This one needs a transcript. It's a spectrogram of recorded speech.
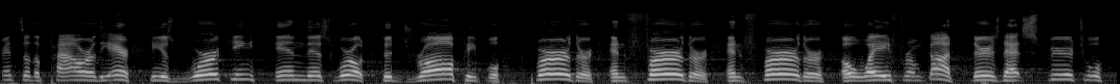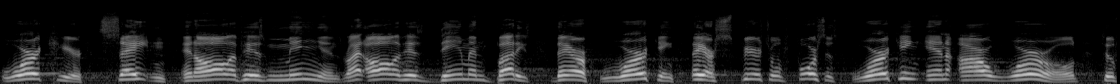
prince of the power of the air. He is working in this world to draw people further and further and further away from God. There's that spiritual work here. Satan and all of his minions, right? All of his demon buddies, they are working. They are spiritual forces working in our world to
